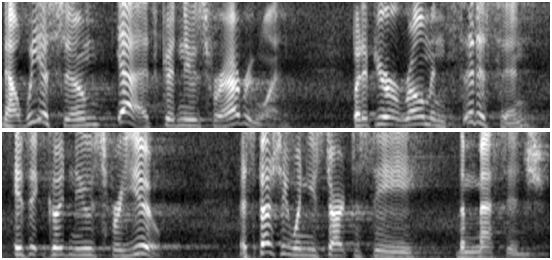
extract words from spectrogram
Now, we assume, yeah, it's good news for everyone. But if you're a Roman citizen, is it good news for you? Especially when you start to see the message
